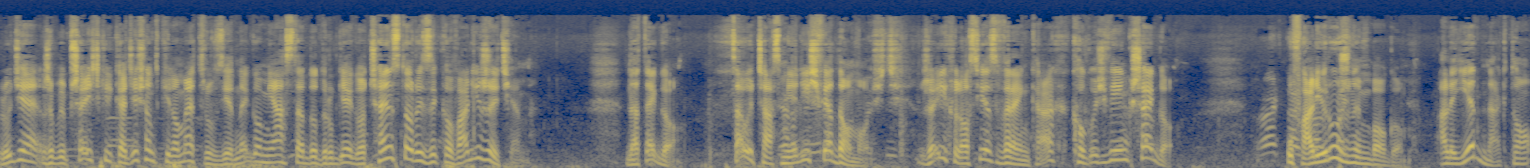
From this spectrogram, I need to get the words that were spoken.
ludzie, żeby przejść kilkadziesiąt kilometrów z jednego miasta do drugiego, często ryzykowali życiem. Dlatego cały czas mieli świadomość, że ich los jest w rękach kogoś większego. Ufali różnym bogom, ale jednak to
